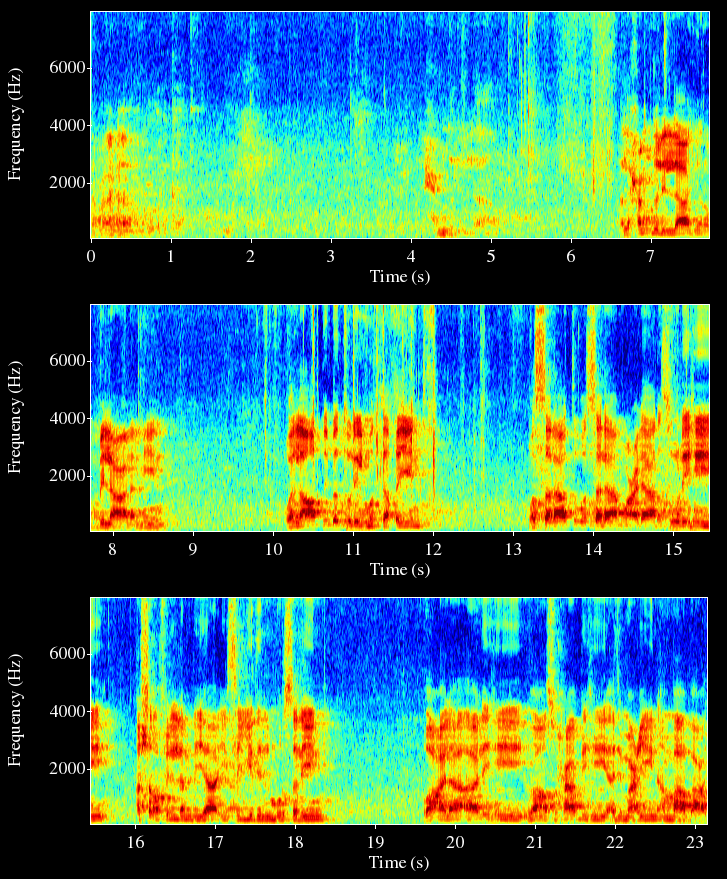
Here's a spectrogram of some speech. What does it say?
تعالى وبركاته. الحمد لله. الحمد لله رب العالمين. والعاقبة للمتقين. والصلاة والسلام على رسوله أشرف الأنبياء سيد المرسلين وعلى آله وأصحابه أجمعين أما بعد.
